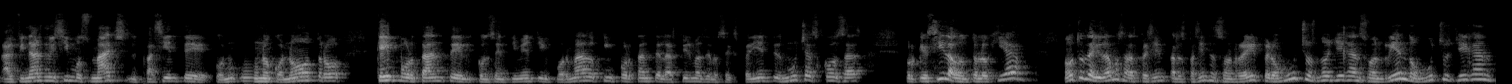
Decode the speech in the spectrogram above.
al final no hicimos match el paciente con uno con otro, qué importante el consentimiento informado, qué importante las firmas de los expedientes, muchas cosas, porque sí, la odontología, nosotros le ayudamos a, las a los pacientes a sonreír, pero muchos no llegan sonriendo, muchos llegan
